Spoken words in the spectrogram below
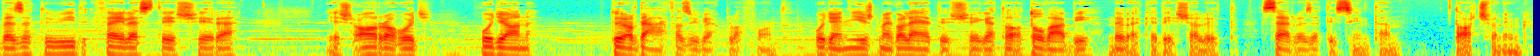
vezetőid fejlesztésére, és arra, hogy hogyan törd át az üvegplafont, hogyan nyisd meg a lehetőséget a további növekedés előtt szervezeti szinten. Tarts velünk!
